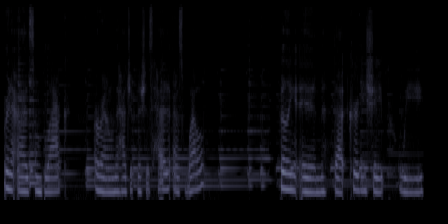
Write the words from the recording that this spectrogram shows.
We're going to add some black around the hatchetfish's head as well. Filling in that curvy shape we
